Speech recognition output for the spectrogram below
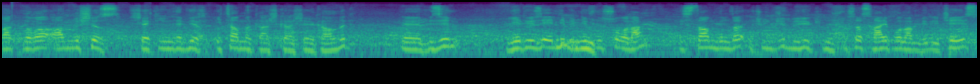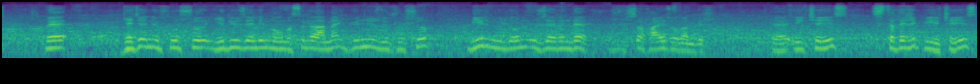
baklava almışız şeklinde bir ithamla karşı karşıya kaldık. E, bizim 750 bin nüfusu olan İstanbul'da üçüncü büyük nüfusa sahip olan bir ilçeyiz ve gece nüfusu 750 bin olmasına rağmen gündüz nüfusu 1 milyonun üzerinde haiz olan bir e, ilçeyiz. Stratejik bir ilçeyiz.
